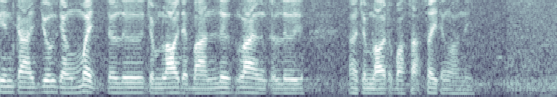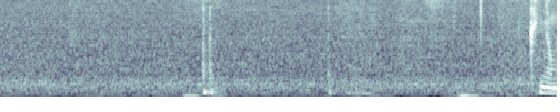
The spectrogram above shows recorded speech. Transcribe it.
មានការយល់យ៉ាងម៉េចទៅលើចម្លើយដែលបានលើកឡើងទៅលើចម្លើយរបស់សាក្សីទាំងអស់នេះខ្ញុំ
